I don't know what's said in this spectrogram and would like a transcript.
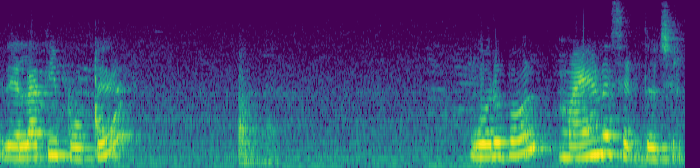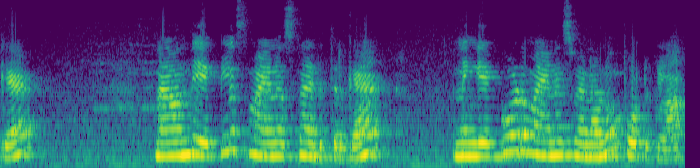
இது எல்லாத்தையும் போட்டு ஒரு பவுல் மயனஸ் எடுத்து வச்சுருக்கேன். நான் வந்து எக்லெஸ் மயனஸ் தான் எடுத்திருக்கேன். நீங்கள் எக்கோட மயனஸ் வேணாலும் போட்டுக்கலாம்.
